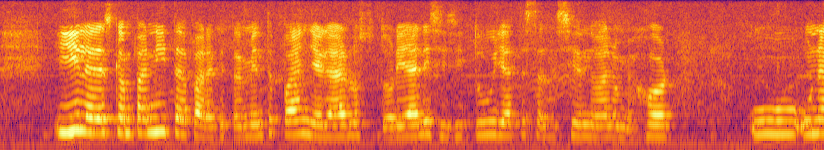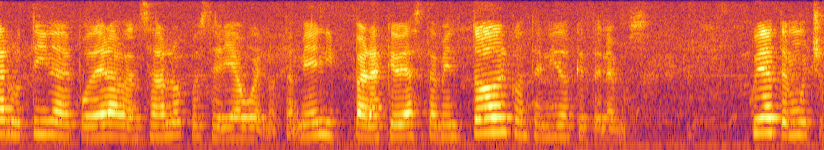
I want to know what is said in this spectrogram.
y le des campanita para que también te puedan llegar los tutoriales y si tú ya te estás haciendo a lo mejor una rutina de poder avanzarlo, pues sería bueno también y para que veas también todo el contenido que tenemos. Cuídate mucho.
